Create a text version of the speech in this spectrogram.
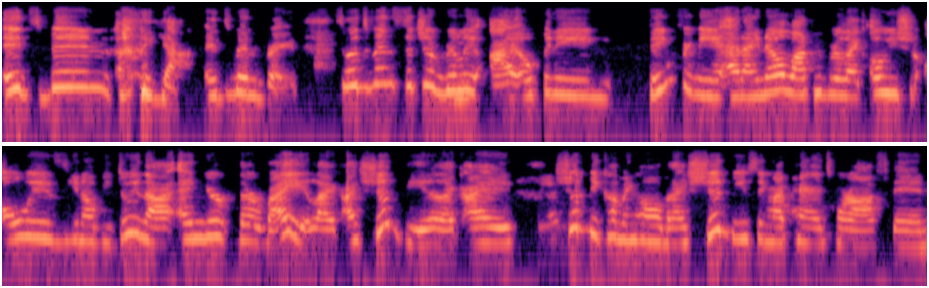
It's been yeah, it's been great. So it's been such a really eye-opening thing for me and i know a lot of people are like oh you should always you know be doing that and you're they're right like i should be like i should be coming home and i should be seeing my parents more often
